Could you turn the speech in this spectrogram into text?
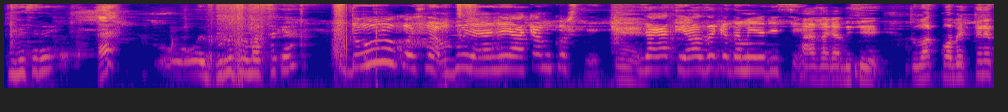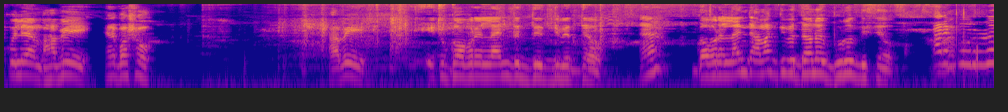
কি হয়েছে রে? হ্যাঁ? ওই বুড়ো তোর মারছে কে? কইস না বুঝা যে আকাম করছে। জায়গাতে অজায়গাতে মেরে দিচ্ছে আর জায়গা দিছে। তোমাক কবে তেনে কইলাম ভাবি হ্যাঁ বসো। ভাবি একটু গোবরের লাইন দিবে দাও। হ্যাঁ? গোবরের লাইন আমাকে দিবে দাও না বুড়ো দিছে আরে পুরোটা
